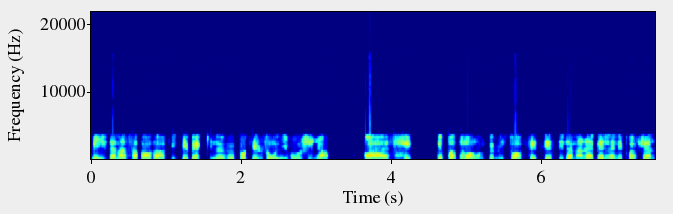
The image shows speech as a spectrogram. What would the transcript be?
mais évidemment, ça part d'Hockey Québec qui ne veut pas qu'elle joue au niveau junior. Euh, c'est c'est pas drôle comme histoire, c'est triste. Évidemment, la belle l'année prochaine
